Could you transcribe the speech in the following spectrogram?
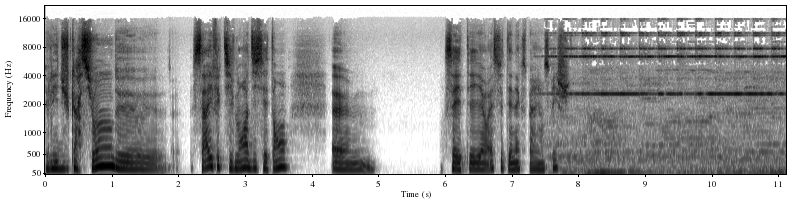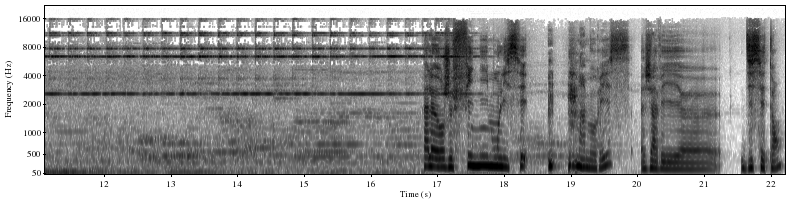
l'éducation, de ça effectivement à 17 ans, euh, ça a été, c'était une expérience riche. Alors, je finis mon lycée à Maurice. J'avais euh, 17 ans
